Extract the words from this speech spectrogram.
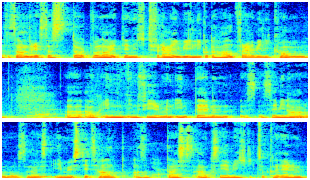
das andere ist, dass dort, wo Leute nicht freiwillig oder halb freiwillig kommen, mhm. genau äh, auch in, in Firmen internen Seminaren, wo es dann mhm. heißt, ihr müsst jetzt halt, also ja. da ist es auch sehr wichtig zu klären,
